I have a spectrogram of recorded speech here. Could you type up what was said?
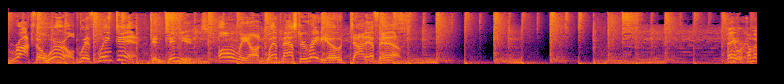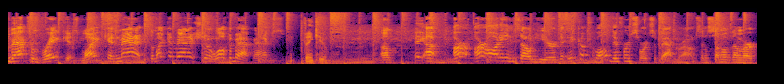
Rock the world with LinkedIn continues only on webmasterradio.fm. Hey, we're coming back from break. It's Mike and Mannix, the Mike and Mannix Show. Welcome back, Mannix. Thank you. Um, hey, uh, our, our audience out here, they, they, come from all different sorts of backgrounds, and some of them are,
